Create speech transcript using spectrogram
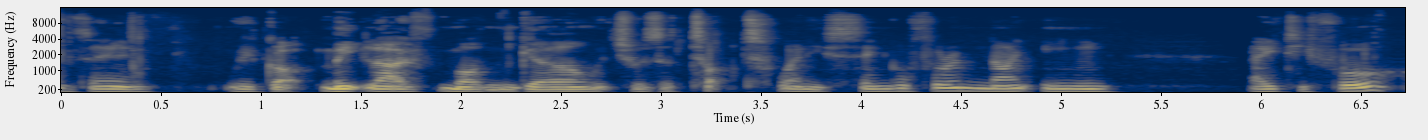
And then we've got Meatloaf, Modern Girl, which was a top 20 single for him, 19. 84.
